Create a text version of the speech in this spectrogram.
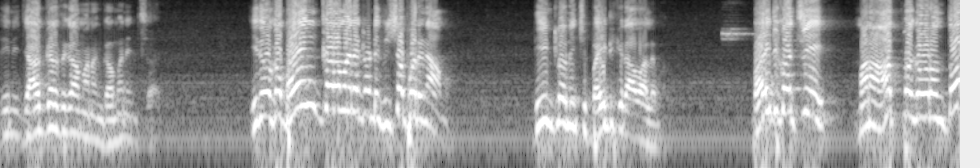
దీన్ని జాగ్రత్తగా మనం గమనించాలి. ఇది ఒక భయంకరమైనటువంటి విష పరిణామం. దీంట్లో నుంచి బయటికి రావాలి మనం. బయటకు వచ్చి మన ఆత్మగౌరవంతో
